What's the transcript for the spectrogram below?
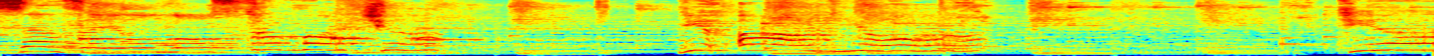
senza il nostro bacio di odio. Ti amo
